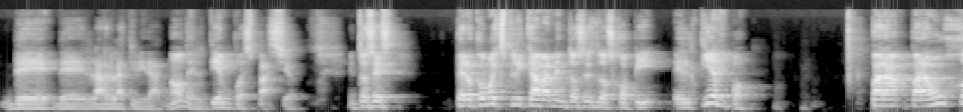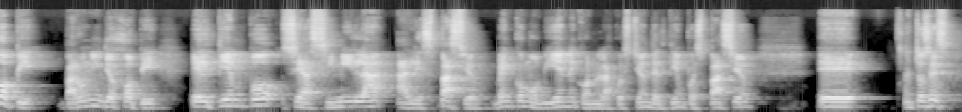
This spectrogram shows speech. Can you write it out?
de, la relatividad, ¿no? Del tiempo-espacio. Entonces, pero ¿cómo explicaban entonces los Hopi el tiempo? Para, para un Hopi, para un indio Hopi, el tiempo se asimila al espacio. ¿Ven cómo viene con la cuestión del tiempo-espacio? Eh, entonces,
